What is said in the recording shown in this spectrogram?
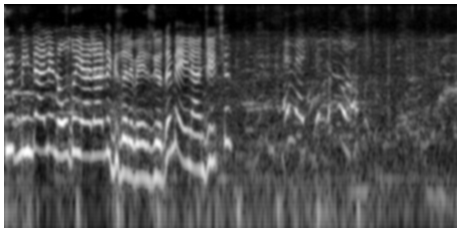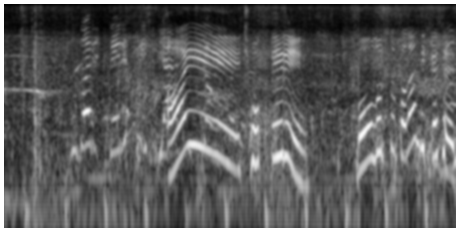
şu minderlerin olduğu yerlerde güzele benziyor değil mi eğlence için? Evet, bu. Bu da derinmiş diye. Ay çok derin. Boğulursun falan dikkat et.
